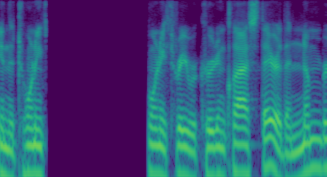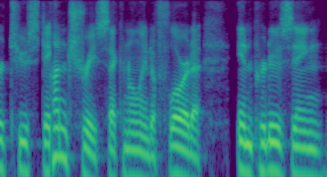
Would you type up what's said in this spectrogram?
in the 2023 recruiting class, they are the number two state country, second only to Florida, in producing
